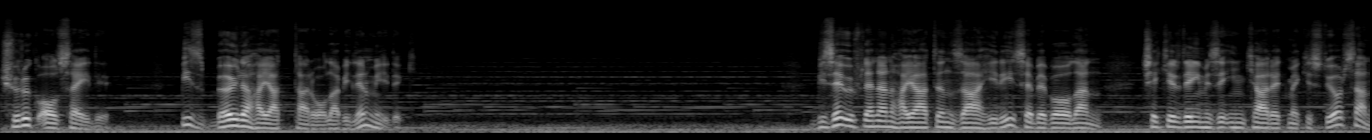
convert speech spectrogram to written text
çürük olsaydı biz böyle hayattar olabilir miydik? Bize üflenen hayatın zahiri sebebi olan çekirdeğimizi inkar etmek istiyorsan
